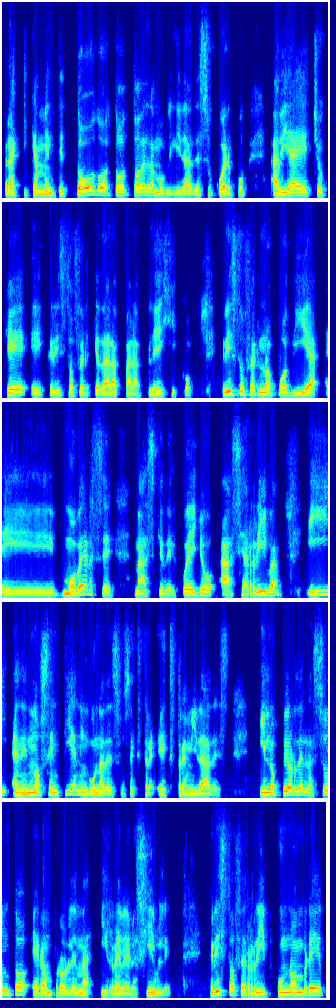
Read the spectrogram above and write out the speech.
prácticamente toda la movilidad de su cuerpo, había hecho que eh, Christopher quedara parapléjico. Christopher no podía eh, moverse más que del cuello hacia arriba y eh, no sentía ninguna de sus extremidades. Y lo peor del asunto era un problema irreversible. Christopher Reeve, un hombre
